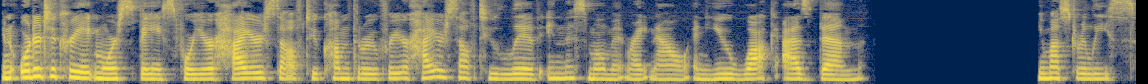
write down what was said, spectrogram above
In order to create more space for your higher self to come through, for your higher self to live in this moment right now, and you walk as them, you must release.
